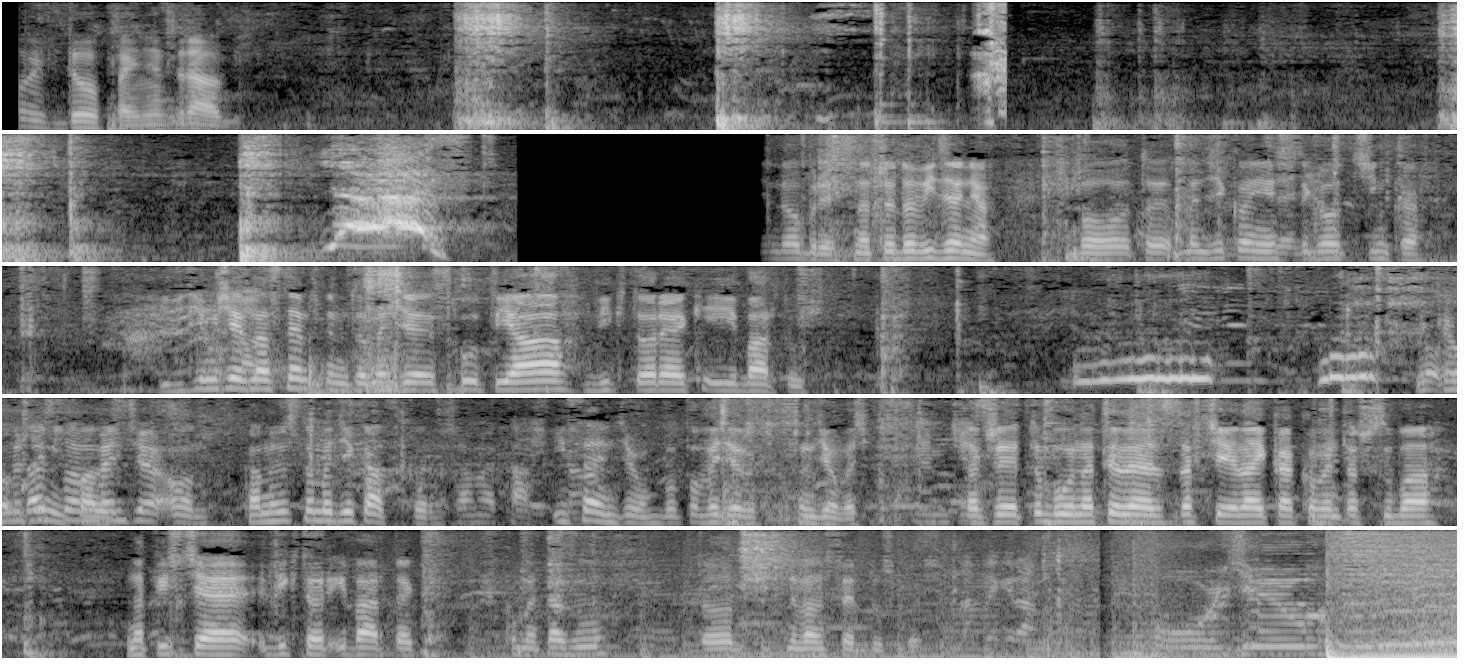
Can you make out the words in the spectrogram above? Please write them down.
Chuj w dupę, nie zrobi. Dzień dobry, znaczy do widzenia, bo to będzie koniec tego odcinka. I widzimy się w następnym, to będzie schód ja, Wiktorek i Bartuś. No, no, Kamerzystą będzie on. Kamerzystą będzie Kacper. I sędzią, bo powiedział, że chce sędziować. Także to było na tyle. Zostawcie lajka, komentarz, suba. Napiszcie Wiktor i Bartek w komentarzu. To przypnę wam serduszko. For you.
